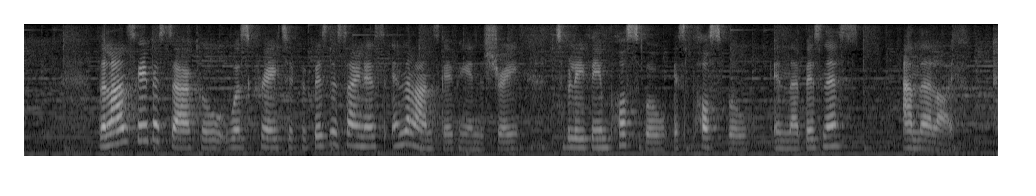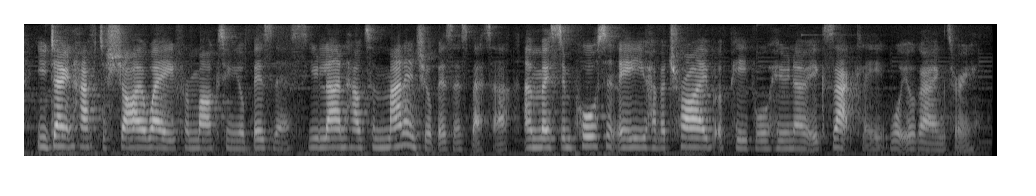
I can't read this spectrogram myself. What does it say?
The Landscaper Circle was created for business owners in the landscaping industry to believe the impossible is possible in their business and their life. You don't have to shy away from marketing your business. You learn how to manage your business better. And most importantly, you have a tribe of people who know exactly what you're going through.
